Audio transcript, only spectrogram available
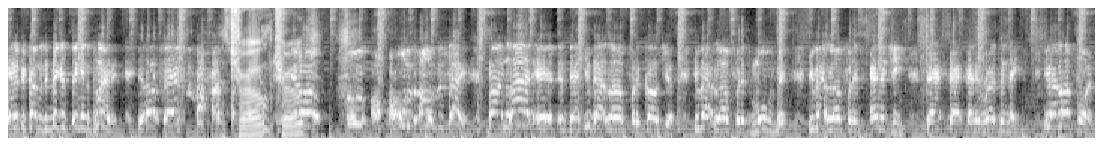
and it becomes the biggest thing in the planet? You know what I'm saying? True, true. You know, who, who's, who's to say? Bottom line is, is that you got love for the culture. You got love for this movement. You got love for this energy that, that, that it resonates. You got love for it.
